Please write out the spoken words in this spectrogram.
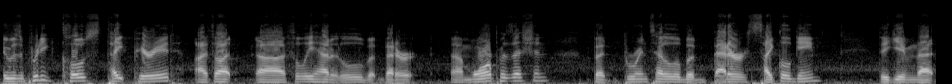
It was a pretty close, tight period. I thought uh, Philly had a little bit better, uh, more possession, but Bruins had a little bit better cycle game. They gave him that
